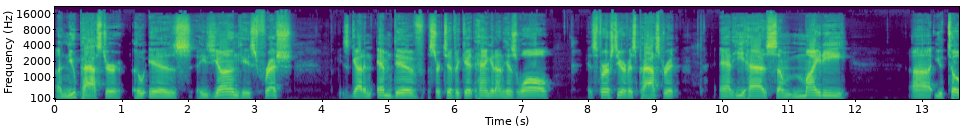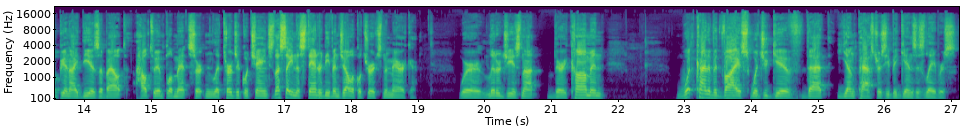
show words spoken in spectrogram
a new pastor who is he's young he's fresh He's got an MDiv certificate hanging on his wall, his first year of his pastorate, and he has some mighty uh, utopian ideas about how to implement certain liturgical changes. Let's say in the standard evangelical church in America, where liturgy is not very common. What kind of advice would you give that young pastor as he begins his labors?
